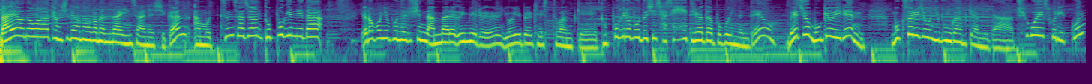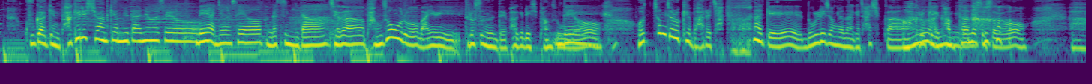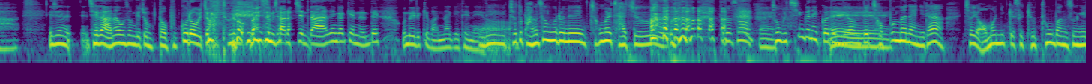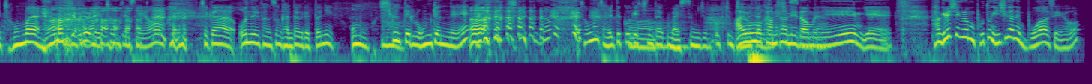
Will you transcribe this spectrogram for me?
나의 언어와 당신의 언어가 만나 인사하는 시간 아무튼 사전 돋보기입니다. 여러분이 보내주신 낱말의 의미를 요일별 게스트와 함께 돋보기로 보듯이 자세히 들여다보고 있는데요. 매주 목요일엔 목소리 좋은 이분과 함께합니다. 최고의 소리꾼 국악인 박예리 씨와 함께합니다. 안녕하세요. 네, 안녕하세요. 반갑습니다. 제가 방송으로 많이 들었었는데 박예리 씨 방송을요. 네. 어쩜 저렇게 말을 차분하게 논리정연하게 하실까 그렇게 아닙니다. 감탄했었어요. 아, 이제 제가 아나운서인 게 좀 더 부끄러울 정도로 말씀 잘하신다 생각했는데 오늘 이렇게 만나게 되네요. 네, 저도 방송으로는 정말 자주 들어서 네. 정말 친근했거든요. 네. 근데 저뿐만 아니라 저희 어머니께서 교통 방송에 정말 열혈 애청자세요. 제가 오늘 방송 간다 그랬더니 어머 시간대를 어. 옮겼네. 그래서 정말 잘 듣고 계신다고 어. 말씀 좀 꼭좀 아유 감사합니다 하셨습니다. 어머님. 예. 씨 그러면 보통 이 시간에 뭐 하세요?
